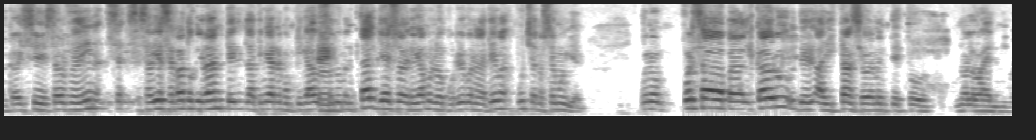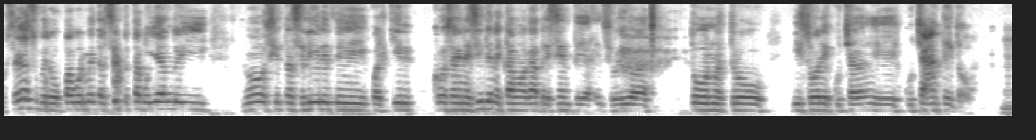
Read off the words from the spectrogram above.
Acá dice se, se, sabía hace rato que Dante la tenía recomplicado en salud mental, ya eso agregamos lo ocurrió con el tema, pucha, no sé muy bien. Bueno, fuerza para el cabro, a distancia obviamente esto no lo va a ver ni por si pero Power Metal siempre está apoyando y no siéntanse libres de cualquier cosa que necesiten, estamos acá presentes, se lo digo a todos nuestros visores, escucha, eh, escuchantes y todo. Mm.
